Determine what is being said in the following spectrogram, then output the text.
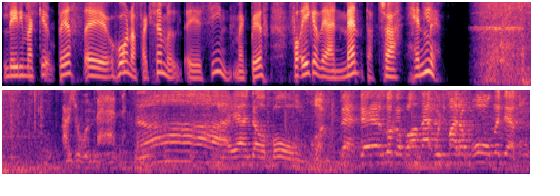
Lady Macbeth øh, håner for eksempel øh, sin Macbeth for ikke at være en mand, der tør handle. Are you a man? I and a bold one that dare look upon that which might appall the devil.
